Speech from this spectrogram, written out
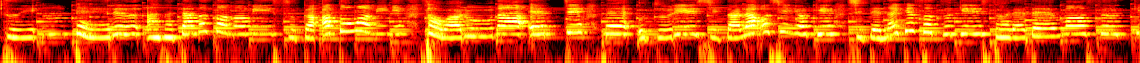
ツインテールあなたの好みスカートはミニ触るなエッチ目移りしたらお仕置きしてない手そつきそれでも好き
